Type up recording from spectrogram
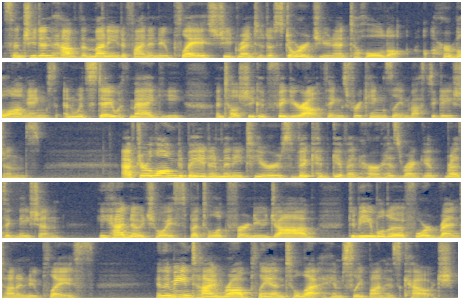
Since she didn't have the money to find a new place, she'd rented a storage unit to hold her belongings and would stay with Maggie until she could figure out things for Kingsley investigations. After a long debate and many tears, Vic had given her his reg- resignation. He had no choice but to look for a new job to be able to afford rent on a new place. In the meantime, Rob planned to let him sleep on his couch.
